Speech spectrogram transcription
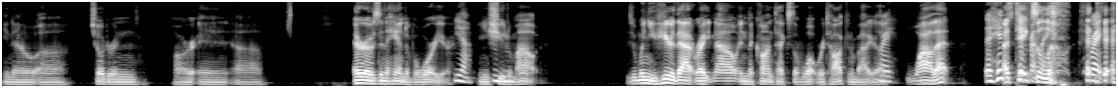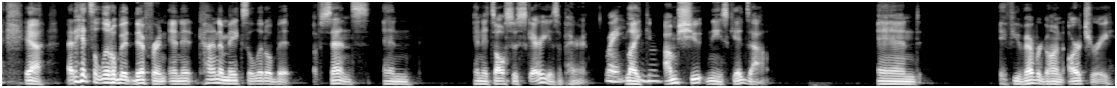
you know, uh children are in uh arrows in the hand of a warrior. yeah and you shoot Mhm. them out. When you hear that right now in the context of what we're talking about, you're like, Right. wow, that that hits that takes a little Right. yeah, that hits a little bit different and it kind of makes a little bit of sense and and it's also scary as a parent. right Like mhm, I'm shooting these kids out. And if you've ever gone archery,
